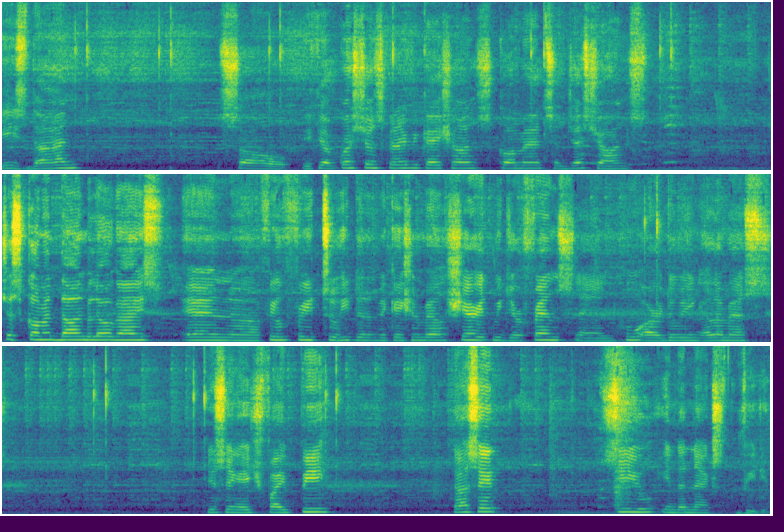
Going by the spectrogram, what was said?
is done. So if you have questions clarifications comments suggestions just comment down below guys. And uh, feel free to hit the notification bell share it with your friends and who are doing LMS using H5P that's it. See you in the next video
